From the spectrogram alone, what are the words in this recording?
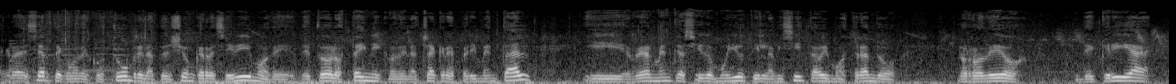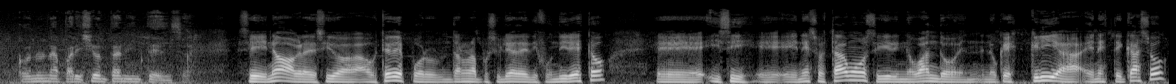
Agradecerte como de costumbre la atención que recibimos de todos los técnicos de la chacra experimental y realmente ha sido muy útil la visita hoy mostrando los rodeos de cría con una aparición tan intensa. Sí, no, agradecido a, ustedes por darnos la posibilidad de difundir esto. eh, y sí, eh, en eso estamos, seguir innovando en, lo que es cría en este caso,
